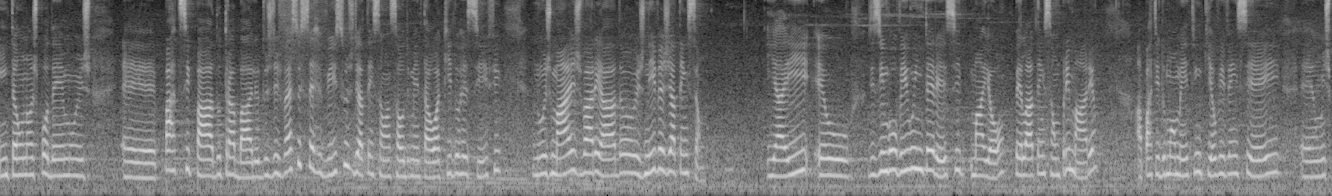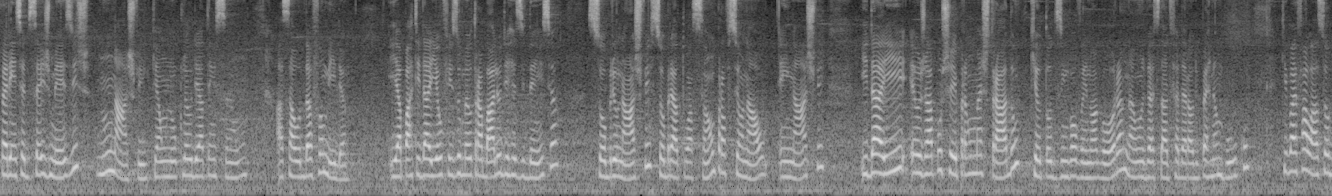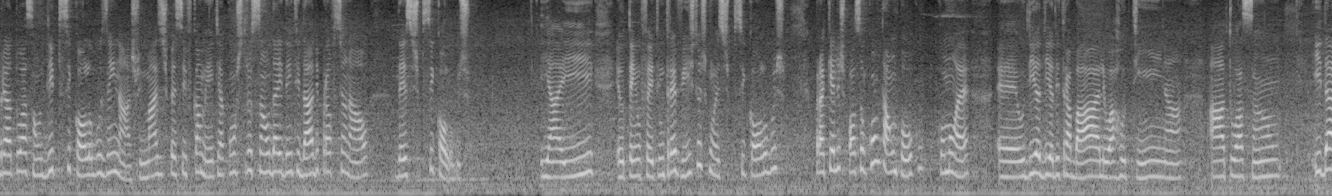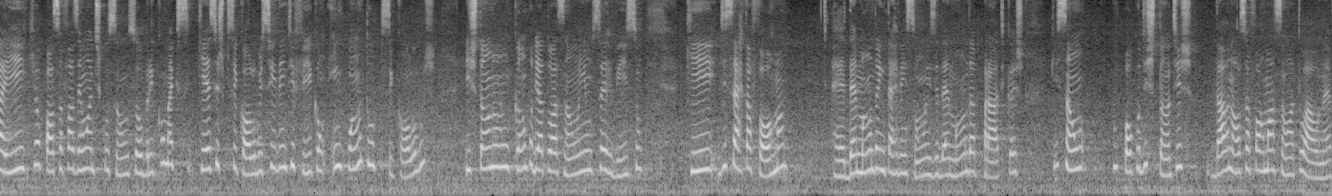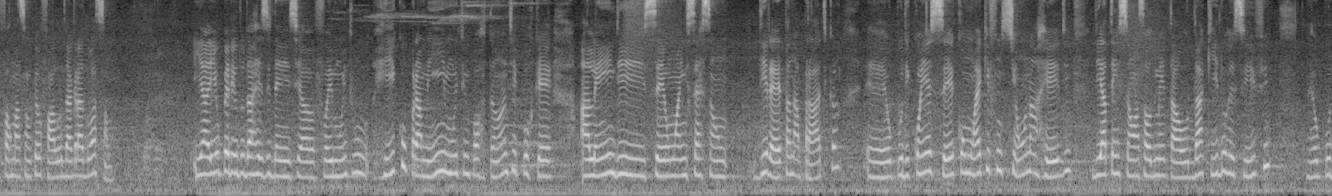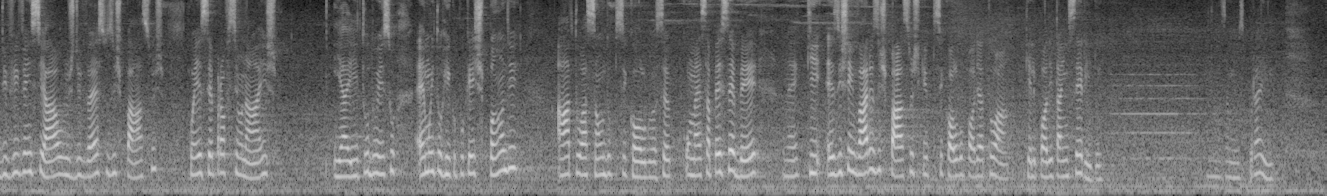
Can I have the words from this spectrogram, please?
Então nós podemos é, participar do trabalho dos diversos serviços de atenção à saúde mental aqui do Recife, nos mais variados níveis de atenção. E aí eu desenvolvi o um interesse maior pela atenção primária, a partir do momento em que eu vivenciei é, uma experiência de seis meses no NASF, que é um núcleo de atenção à saúde da família. E a partir daí eu fiz o meu trabalho de residência sobre o NASF, sobre a atuação profissional em NASF, e daí eu já puxei para um mestrado, que eu estou desenvolvendo agora, na Universidade Federal de Pernambuco, que vai falar sobre a atuação de psicólogos em NASF, mais especificamente a construção da identidade profissional desses psicólogos. E aí eu tenho feito entrevistas com esses psicólogos para que eles possam contar um pouco como é, é o dia a dia de trabalho, a rotina, a atuação e daí que eu possa fazer uma discussão sobre como é que, que esses psicólogos se identificam enquanto psicólogos estando num campo de atuação em um serviço que, de certa forma, é, demanda intervenções e demanda práticas que são um pouco distantes da nossa formação atual, né? formação que eu falo da graduação. E aí o período da residência foi muito rico para mim, muito importante, porque além de ser uma inserção direta na prática, eu pude conhecer como é que funciona a rede de atenção à saúde mental daqui do Recife. Né? Eu pude vivenciar os diversos espaços, conhecer profissionais e aí tudo isso é muito rico porque expande a atuação do psicólogo. Você começa a perceber né, que existem vários espaços que o psicólogo pode atuar, que ele pode estar inserido. Mais ou menos por aí.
